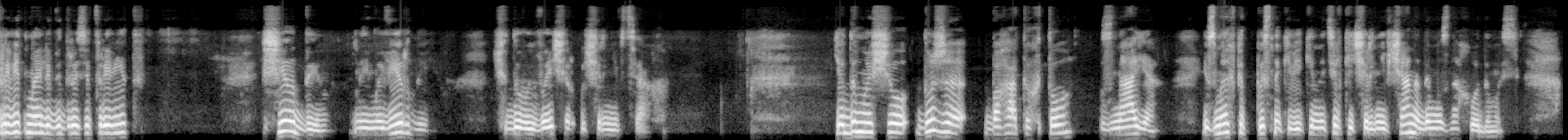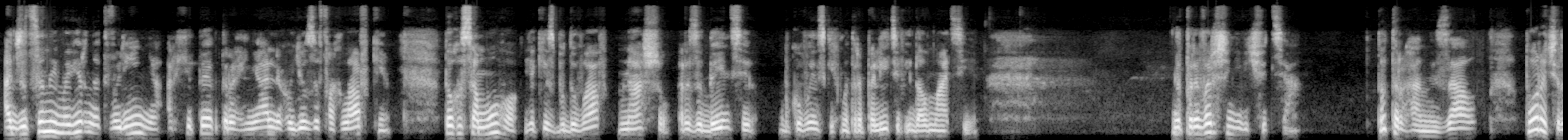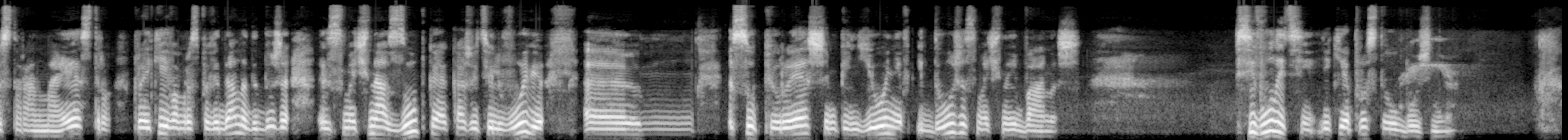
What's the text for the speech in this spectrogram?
Привіт, мої любі друзі, привіт! Ще один неймовірний, чудовий вечір у Чернівцях. Я думаю, що дуже багато хто знає із моїх підписників, які не тільки чернівчани, де ми знаходимось. Адже це неймовірне творіння архітектора геніального Йозефа Главки, того самого, який збудував нашу резиденцію буковинських митрополітів і Далмації. Неперевершені відчуття. Тут органний зал, поруч ресторан Маестро, про який я вам розповідала, де дуже е, смачна зубка, як кажуть у Львові, е, суп-пюре, шампіньйонів і дуже смачний банош. Всі вулиці, які я просто обожнюю.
